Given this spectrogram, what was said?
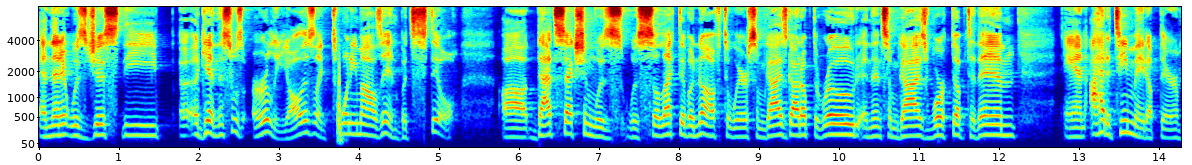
and then it was just the uh, again. This was early, y'all. This is like 20 miles in, but still, uh, that section was was selective enough to where some guys got up the road, and then some guys worked up to them. And I had a teammate up there.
